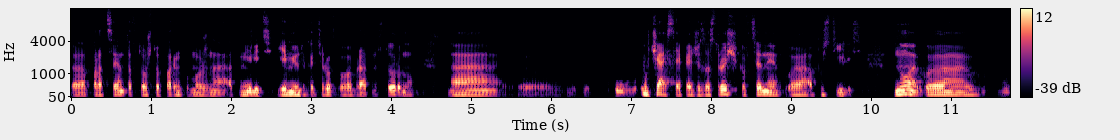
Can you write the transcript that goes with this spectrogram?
э, процентов, то, что по рынку можно отмерить, я имею в виду корректировку в обратную сторону, участие, опять же, застройщиков, цены э, опустились. Но э,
